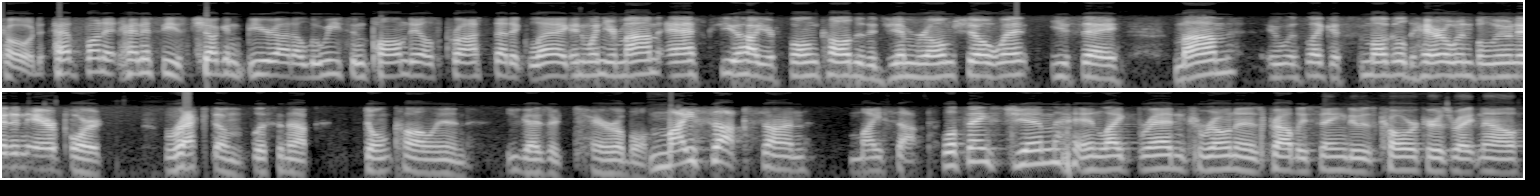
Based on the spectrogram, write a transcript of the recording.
code. Have fun at Hennessy's chugging beer out of Luis and Palmdale's prosthetic leg. And when your mom asks you how your phone call to the Jim Rome show went, you say, Mom, it was like a smuggled heroin balloon at an airport. Rectum. Listen up don't call in. You guys are terrible. Mice up, son. Mice up. Well, thanks, Jim. And like Brad and Corona is probably saying to his coworkers right now,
